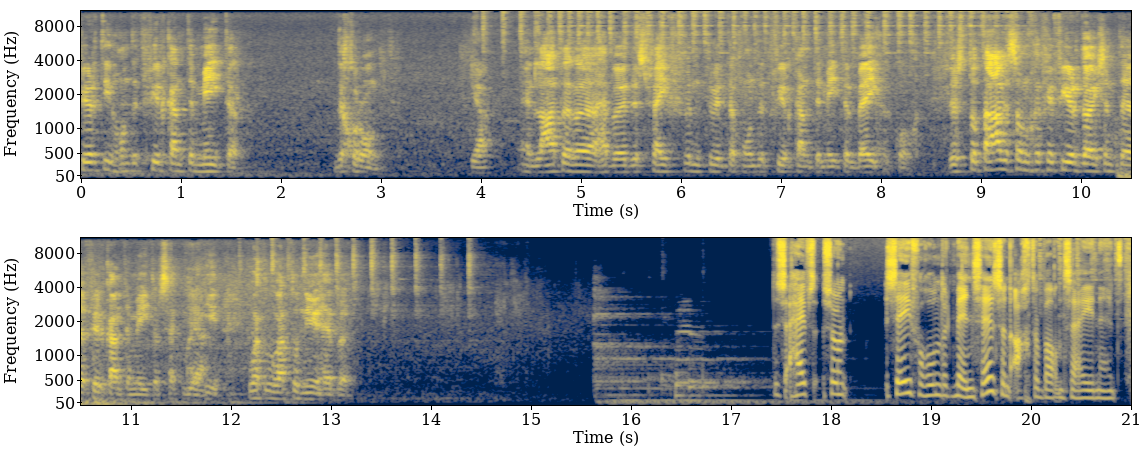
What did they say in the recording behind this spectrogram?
1400 vierkante meter de grond. Ja. En later uh, hebben we dus 2500 vierkante meter bijgekocht. Dus totaal is ongeveer 4000 uh, vierkante meter, zeg maar, ja. hier, wat, wat we nu hebben. Dus hij heeft zo'n 700 mensen, hè? zijn achterban, zei je net.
